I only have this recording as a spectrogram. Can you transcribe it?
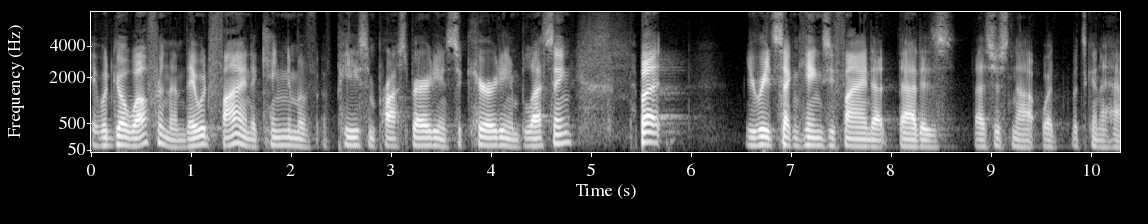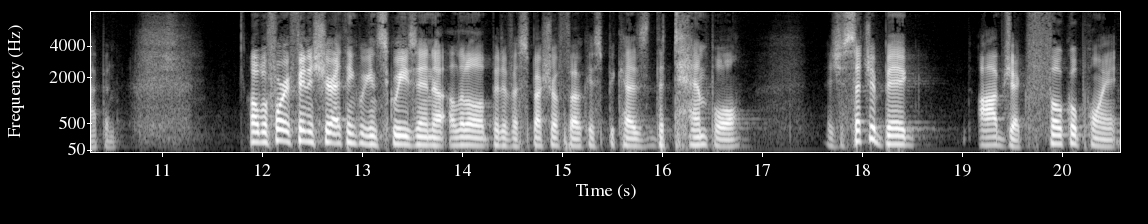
it would go well for them. They would find a kingdom of, of peace and prosperity and security and blessing. But you read Second Kings, you find that that is that's just not what, what's going to happen. Well, before we finish here, I think we can squeeze in a, a little bit of a special focus because the temple is just such a big object, focal point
